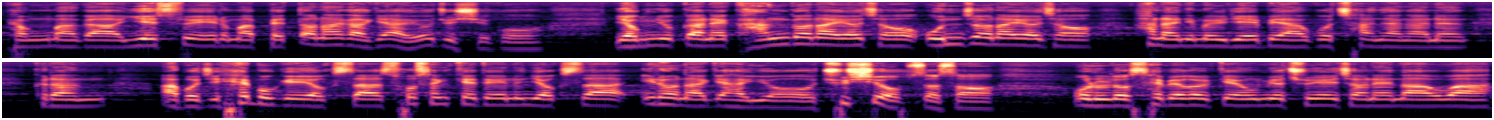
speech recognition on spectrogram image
병마가 예수의 이름 앞에 떠나가게 하여 주시고 영육간에 강건하여져 온전하여져 하나님을 예배하고 찬양하는 그런 아버지 회복의 역사 소생케 되는 역사 일어나게 하여 주시옵소서 오늘도 새벽을 깨우며 주의 전에 나와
